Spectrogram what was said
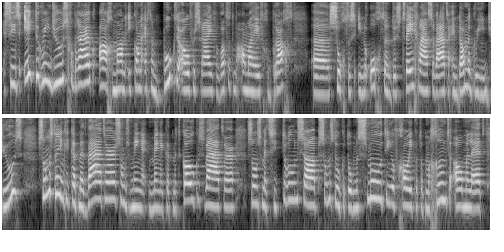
sinds ik de green juice gebruik, ach man, ik kan echt een boek erover schrijven wat het me allemaal heeft gebracht uh, s ochtends in de ochtend. Dus twee glazen water en dan de green juice. Soms drink ik het met water. Soms meng, meng ik het met kokoswater. Soms met citroensap. Soms doe ik het op mijn smoothie of gooi ik het op mijn groente-omelet.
